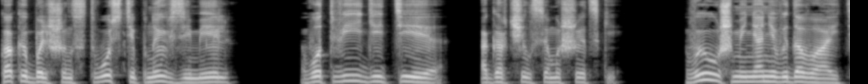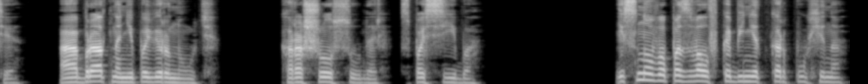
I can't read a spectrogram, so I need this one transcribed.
как и большинство степных земель. Вот видите, — огорчился Мышецкий, — вы уж меня не выдавайте, а обратно не повернуть. Хорошо, сударь, спасибо и снова позвал в кабинет Карпухина.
